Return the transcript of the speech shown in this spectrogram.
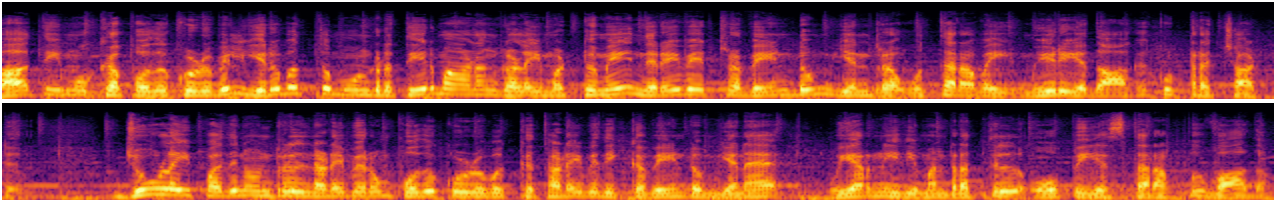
அதிமுக பொதுக்குழுவில் இருபத்தி மூன்று தீர்மானங்களை மட்டுமே நிறைவேற்ற வேண்டும் என்ற உத்தரவை மீறியதாக குற்றச்சாட்டு. ஜூலை பதினொன்றில் நடைபெறும் பொதுக்குழுவுக்கு தடை விதிக்க வேண்டும் என உயர்நீதிமன்றத்தில் ஓபிஎஸ் தரப்பு வாதம்.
